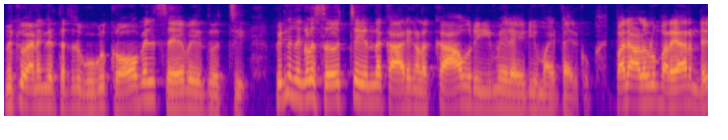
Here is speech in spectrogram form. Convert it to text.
നിങ്ങൾക്ക് വേണമെങ്കിൽ ഇത്തരത്തിൽ ഗൂഗിൾ ക്രോമിൽ സേവ് ചെയ്ത് വെച്ച് പിന്നെ നിങ്ങൾ സെർച്ച് ചെയ്യുന്ന കാര്യങ്ങളൊക്കെ ആ ഒരു ഇമെയിൽ ഐ ഡിയുമായിട്ടായിരിക്കും പല ആളുകളും പറയാറുണ്ട്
